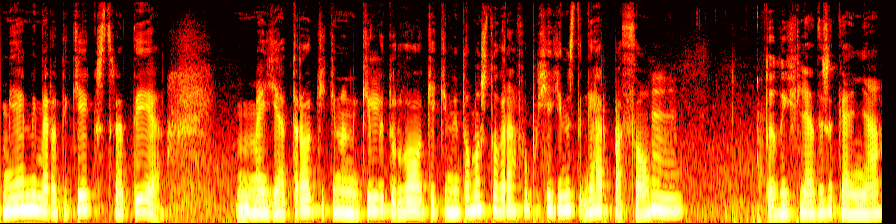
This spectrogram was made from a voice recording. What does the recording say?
μια ενημερωτική εκστρατεία με γιατρό και κοινωνική λειτουργό και κινητό μαστογράφο που είχε γίνει στην Κάρπαθο το 2019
